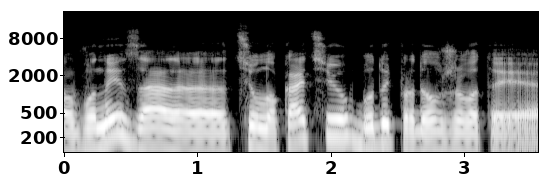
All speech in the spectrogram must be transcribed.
вони за е, цю локацію будуть продовжувати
